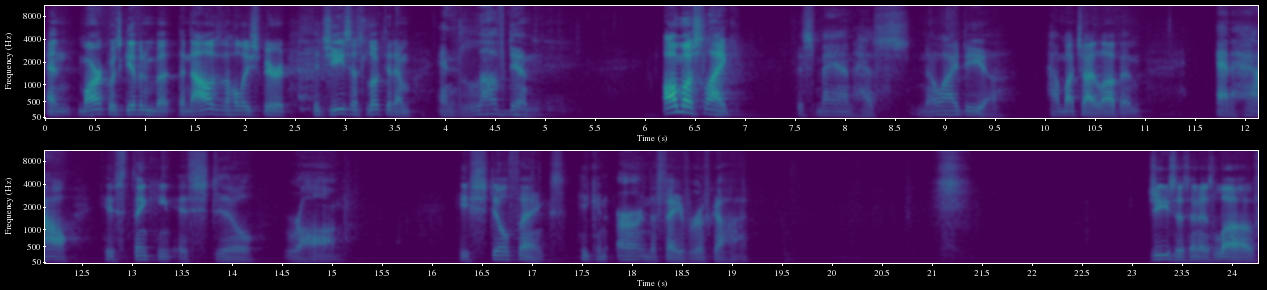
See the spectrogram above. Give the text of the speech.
and Mark was given the knowledge of the Holy Spirit that Jesus looked at him and loved him. Almost like this man has no idea how much I love him and how his thinking is still wrong. He still thinks he can earn the favor of God. Jesus, in his love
